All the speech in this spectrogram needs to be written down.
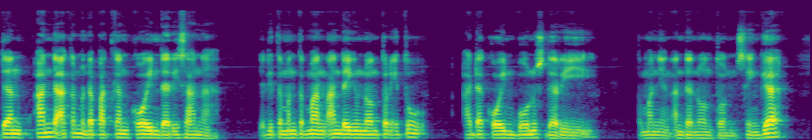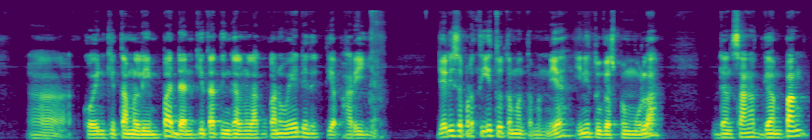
dan Anda akan mendapatkan koin dari sana. Jadi teman-teman Anda yang menonton itu ada koin bonus dari teman yang Anda nonton sehingga uh, koin kita melimpah dan kita tinggal melakukan WD tiap harinya. Jadi seperti itu teman-teman ya. Ini tugas pemula dan sangat gampang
